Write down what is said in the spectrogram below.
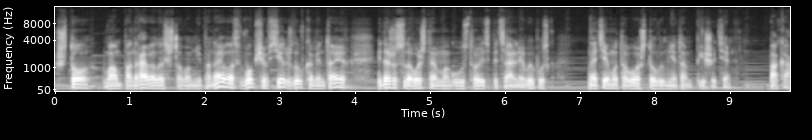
что вам понравилось, что вам не понравилось. В общем, всех жду в комментариях и даже с удовольствием могу устроить специальный выпуск на тему того, что вы мне там пишете. Пока.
